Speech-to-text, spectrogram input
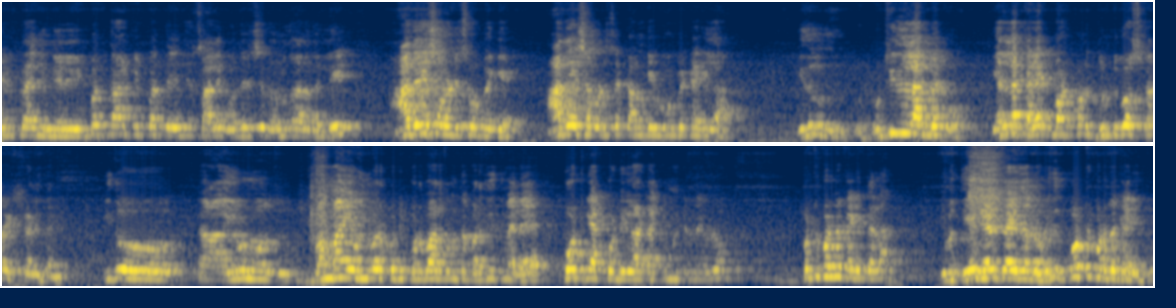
ಅಭಿಪ್ರಾಯದ ಹಿನ್ನೆಲೆ ಇಪ್ಪತ್ನಾಲ್ಕು, ಇಪ್ಪತ್ತೈದನೇ ಸಾಲಿಗೆ ಒದಗಿಸಿದ ಅನುದಾನದಲ್ಲಿ ಆದೇಶ ಹೊರಡಿಸುವ ಬಗ್ಗೆ, ಆದೇಶ ಹೊರಡಿಸಕ್ಕೆ ಅವನಿಗೆ ಹೋಗ್ಬೇಕಾಗಿಲ್ಲ. ಇದು ರುಟೀನಲ್ಲಿ ಆಗಬೇಕು. ಎಲ್ಲ ಕಲೆಕ್ಟ್ ಮಾಡಿಕೊಂಡು ದುಡ್ಡುಗೋಸ್ಕರ ಇಟ್ಕೊಂಡಿದ್ದಾನೆ. ಇದು ಇವನು ಬೊಮ್ಮಾಯಿ ಒಂದೂವರೆ ಕೋಟಿ ಕೊಡಬಾರ್ದು ಅಂತ ಬರೆದಿದ್ದ ಮೇಲೆ ಕೋರ್ಟ್ಗೆ ಯಾಕೆ ಕೊಡಲಿಲ್ಲ ಆ ಡಾಕ್ಯುಮೆಂಟನ್ನು ಇವರು? ಕೊಟ್ಟು ಕೊಡಬೇಕಾಗಿತ್ತಲ್ಲ? ಇವತ್ತು ಏನು ಹೇಳ್ತಾ ಇದ್ದಾನೋ ಇದು ಕೋರ್ಟ್ ಕೊಡಬೇಕಾಗಿತ್ತು.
